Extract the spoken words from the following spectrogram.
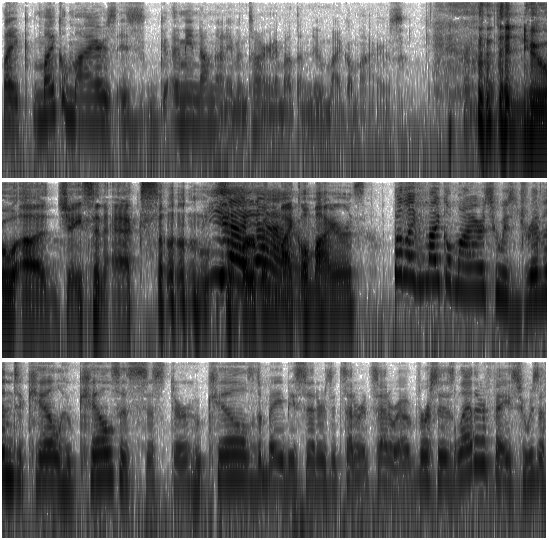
Like Michael Myers is. I mean, I'm not even talking about the new Michael Myers. the new uh, Jason X suburban yeah. Michael Myers. But like Michael Myers, who is driven to kill, who kills his sister, who kills the babysitters, etc., etc., versus Leatherface, who is, a,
